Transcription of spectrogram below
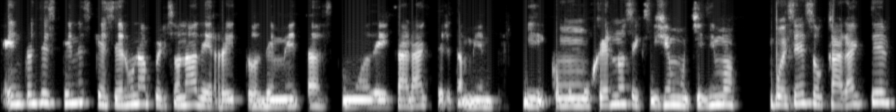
Entonces tienes que ser una persona de retos, de metas, como de carácter también. Y como mujer nos exige muchísimo, pues eso, carácter,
